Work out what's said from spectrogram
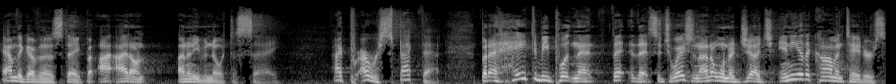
Hey, I'm the governor of the state, but I, I don't, I don't even know what to say. I, I respect that. But I hate to be put in that, th- that situation. I don't want to judge any of the commentators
